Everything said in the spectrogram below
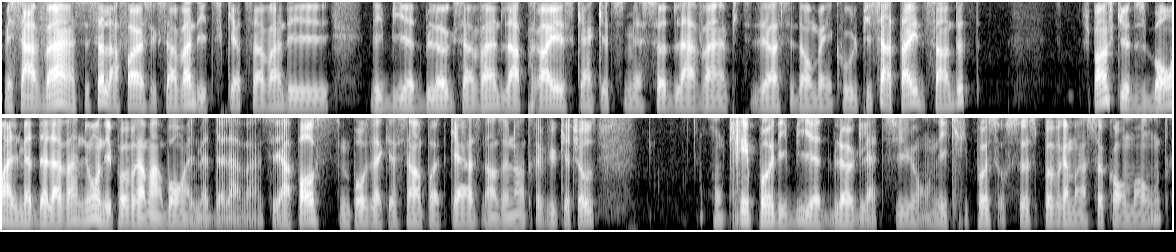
mais ça vend. C'est ça l'affaire. C'est que ça vend des tickets, ça vend des, des billets de blog, ça vend de la presse quand que tu mets ça de l'avant. Puis tu dis, ah, c'est donc bien cool. Puis ça t'aide sans doute. Je pense qu'il y a du bon à le mettre de l'avant. Nous, on n'est pas vraiment bon à le mettre de l'avant. C'est à part si tu me poses la question en podcast, dans une entrevue, quelque chose, on crée pas des billets de blog là-dessus. On n'écrit pas sur ça. C'est pas vraiment ça qu'on montre.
